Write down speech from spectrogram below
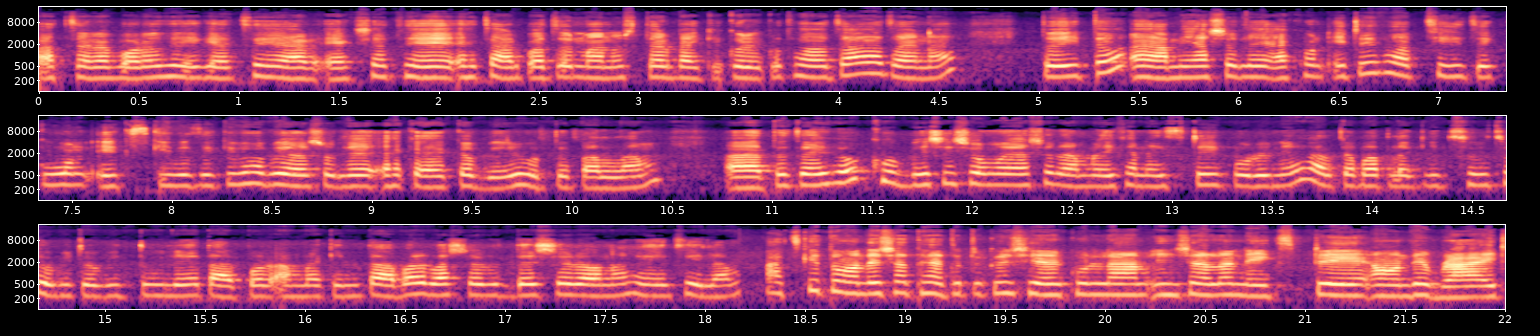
বাচ্চারা বড় হয়ে গেছে আর একসাথে চার পাঁচজন মানুষ তার বাইকে করে কোথাও যাওয়া যায় না। তো এই তো আমি আসলে এখন এটাই ভাবছি যে কোন এক্সকিউজে কীভাবে আসলে একা একা বের হতে পারলাম। তো যাই হোক, খুব বেশি সময় আসলে আমরা এখানে স্টে করে নিয়ে হালকা পাতলা কিছু ছবি টবি তুলে তারপর আমরা কিন্তু আবার বাসার উদ্দেশ্যে রওনা হয়েছিলাম। আজকে তোমাদের সাথে এতটুকু শেয়ার করলাম। ইনশাল্লাহ নেক্সট ডে আমাদের ব্রাইড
